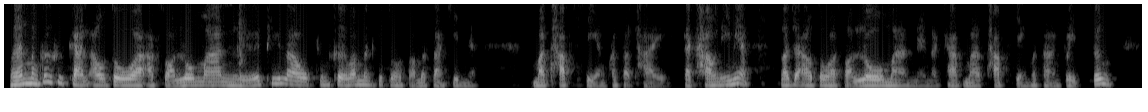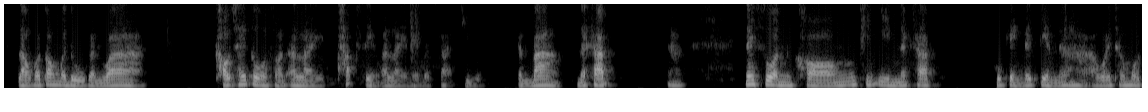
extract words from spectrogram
เพราะฉะนั้นมันก็คือการเอาตัวอักษรโรมัน หรือที่เราคุ้นเคยว่ามันคือตัวอักษรภาษาอังกฤษเนี่ยมาทับเสียงภาษาไทย แต่คราวนี้เนี่ยเราจะเอาตัวอักษรโรมันเนี่ยนะครับมาทับเสียงภาษาอังกฤษ ซึ่งเราก็ต้องมาดูกันว่า เขาใช้ตัวอักษรอะไรทับเสียงอะไรในภาษาจีนกันบ้างนะครับ ในส่วนของพินอินนะครับผู้เก่งได้เตรียมเนื้อหาเอาไว้ทั้งหมด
